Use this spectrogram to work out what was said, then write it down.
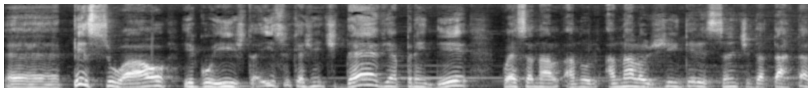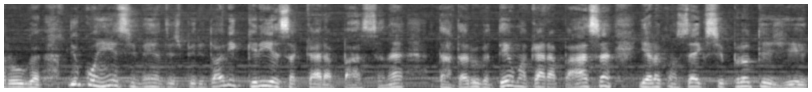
é, pessoal, egoísta. Isso que a gente deve aprender com essa analogia interessante da tartaruga. E o conhecimento espiritual, ele cria essa carapaça, né? A tartaruga tem uma carapaça e ela consegue se proteger.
